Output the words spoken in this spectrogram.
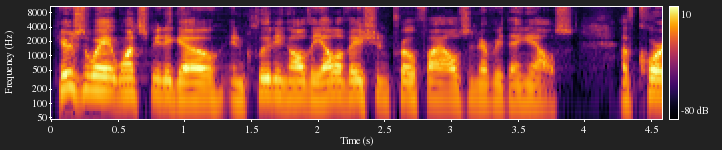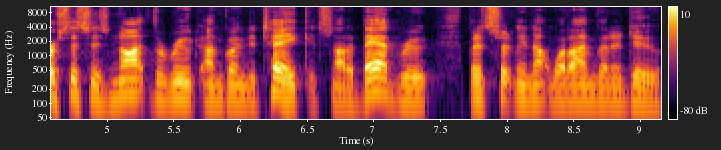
Here's the way it wants me to go, including all the elevation profiles and everything else. Of course, this is not the route I'm going to take. It's not a bad route, but it's certainly not what I'm going to do.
